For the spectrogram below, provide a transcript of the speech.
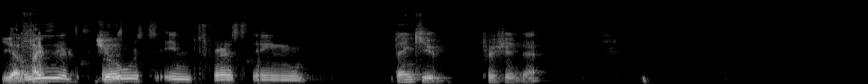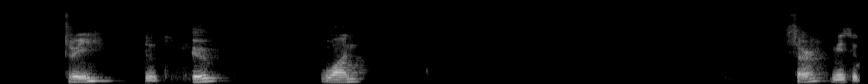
You have five Ooh, interesting. Thank you. Appreciate that. Three, Good. two, one. Sir? Mesut.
